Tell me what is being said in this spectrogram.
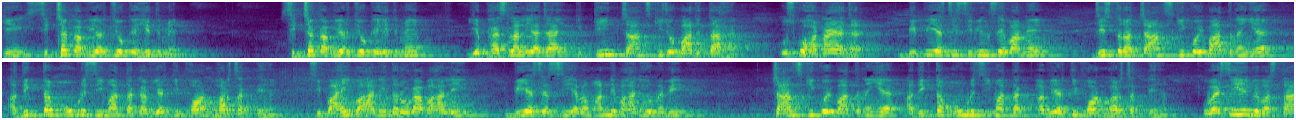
कि शिक्षक अभ्यर्थियों के हित में, शिक्षक अभ्यर्थियों के हित में ये फैसला लिया जाए कि तीन चांस की जो बाध्यता है उसको हटाया जाए। बीपीएससी सिविल सेवा में जिस तरह चांस की कोई बात नहीं है, अधिकतम उम्र सीमा तक अभ्यर्थी फॉर्म भर सकते हैं। सिपाही बहाली, दरोगा बहाली बीएसएससी एवं अन्य बहालियों में भी चांस की कोई बात नहीं है, अधिकतम उम्र सीमा तक अभ्यर्थी फॉर्म भर सकते हैं। वैसी ही व्यवस्था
